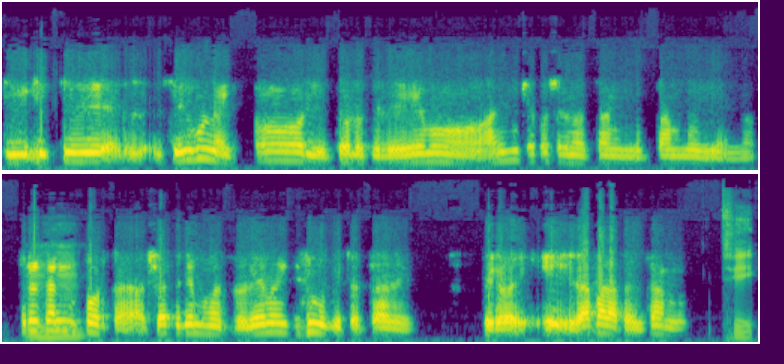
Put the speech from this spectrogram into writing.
y, que según la historia y todo lo que leemos, hay muchas cosas que no están, no están muy bien, ¿no? Pero no importa, ya tenemos el problema y tenemos que tratar de... Pero eh, da para pensar, ¿no? Sí.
